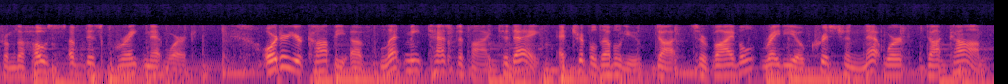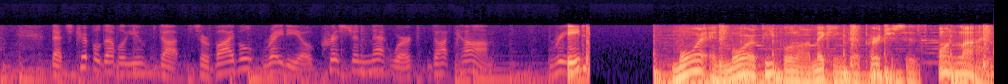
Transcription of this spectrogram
from the hosts of this great network. Order your copy of Let Me Testify today at www.survivalradiochristiannetwork.com. That's www.survivalradiochristiannetwork.com. Read. More and more people are making their purchases online,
